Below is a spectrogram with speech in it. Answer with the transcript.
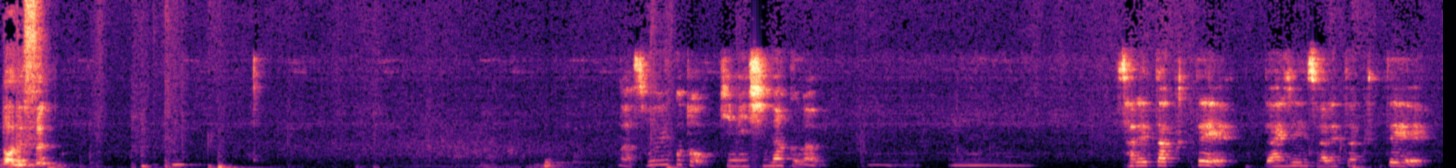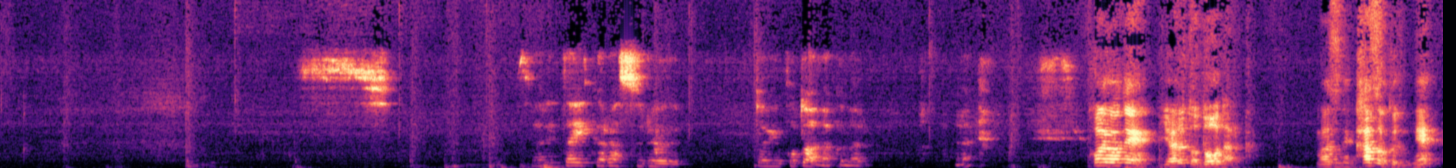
どうですまあそういうことを気にしなくなる、うん。うん、されたくて大事にされたくてされたいからするということはなくなる。これをねやるとどうなるか。まずね家族にね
